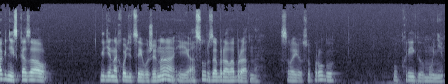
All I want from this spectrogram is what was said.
Агни сказал, где находится его жена, и Асур забрал обратно свою супругу Упхригу Муни.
